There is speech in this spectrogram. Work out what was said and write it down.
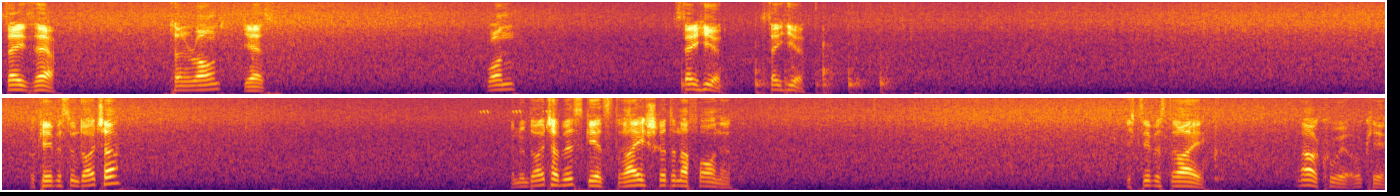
Stay there. Turn around. Yes. One. Stay here. Stay here. Okay, bist du ein Deutscher? Wenn du ein Deutscher bist, geh jetzt drei Schritte nach vorne. Ich zähle bis drei. Ah, cool, okay.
